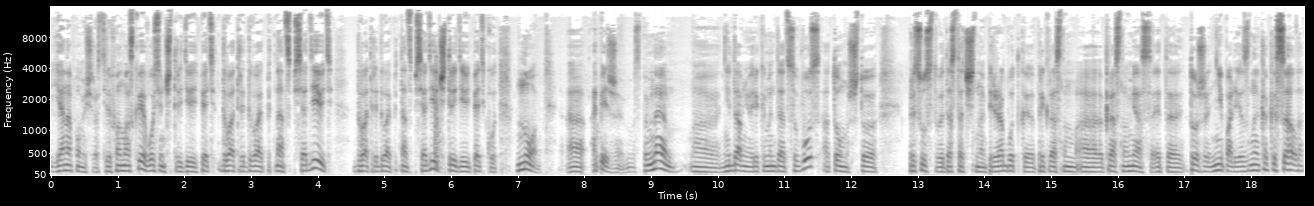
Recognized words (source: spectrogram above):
Я напомню еще раз. Телефон в Москве 8495 232 1559 232 1559 495 код. Но э, Опять же, вспоминаем э, недавнюю рекомендацию ВОЗ о том, что присутствует достаточно переработка прекрасного э, красного мяса, это тоже не полезно, как и сало.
